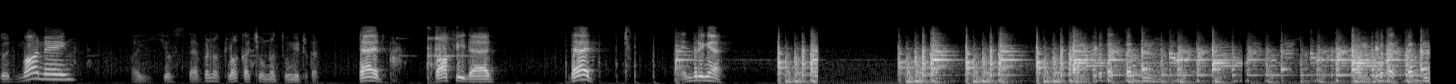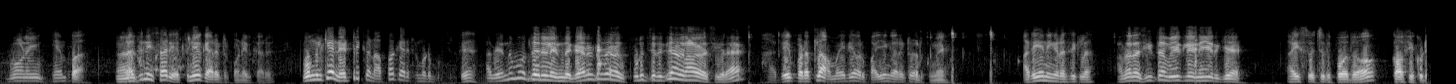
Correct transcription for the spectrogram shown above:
குட் மார்னிங் ஐயோ செவன் ஓ கிளாக் ஆச்சு இன்னும் தூங்கிட்டு இருக்காரு டேட் காஃபி டேட் டேட் எந்திரிங்க. மார்னிங் ஏன்பா ரஜினி சார் எத்தனையோ கேரக்டர் பண்ணிருக்காரு. உங்களுக்கே நெட்ரிக்கன் அப்பா கேரக்டர் மட்டும் பிடிச்சிருக்கு. அது என்னமோ தெரியல இந்த கேரக்டர் எனக்கு பிடிச்சிருக்கு அதனால ரசிக்கிறேன் அதே படத்துல அமைதியா ஒரு பையன் கேரக்டர் இருக்குமே. அதையே நீங்க ரசிக்கல? அதான் ரசித்தான் வீட்லயே நீ இருக்கே ஐஸ் வச்சது போதும் காஃபி குடி.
